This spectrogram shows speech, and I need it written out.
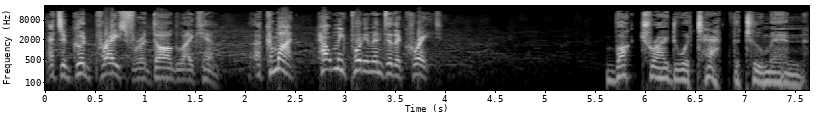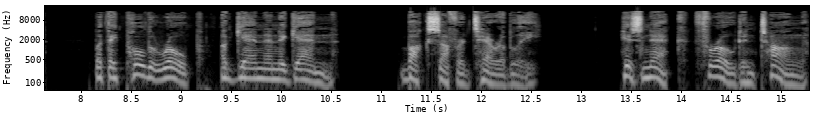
That's a good price for a dog like him. Uh, come on, help me put him into the crate. Buck tried to attack the two men, but they pulled the rope again and again. Buck suffered terribly. His neck, throat, and tongue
